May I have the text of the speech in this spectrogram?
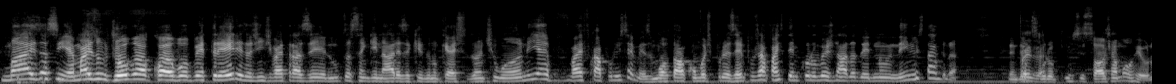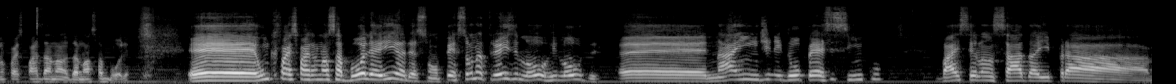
Mas, assim, é mais um jogo a qual eu vou ver trailers. A gente vai trazer lutas sanguinárias aqui do NuCast durante o ano e é- vai ficar por isso mesmo. Mortal Kombat, por exemplo, já faz tempo que eu não vejo nada dele no- nem no Instagram. Entendeu? Pois é. Por, por si só já morreu, não faz parte da, no- da nossa bolha. É, um que faz parte da nossa bolha aí, Anderson, Persona 3 Reload, Reload é, na engine do PS5 vai ser lançado aí para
